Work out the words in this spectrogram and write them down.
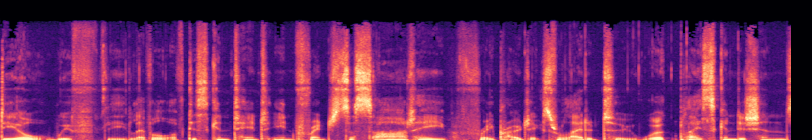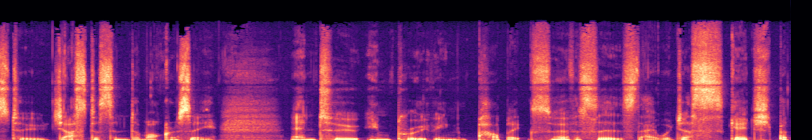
deal with the level of discontent in French society, three projects related to workplace conditions, to justice and democracy and to improving public services. They were just sketched, but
